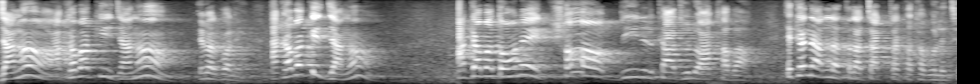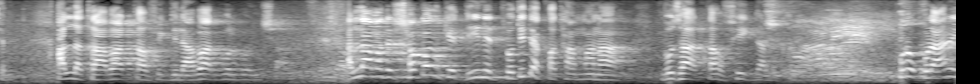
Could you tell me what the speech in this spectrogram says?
জানো? আকাবা কি জানো? এবার বলে আকাবা কি জানো? আকাবা তো অনেক সব দিনের কাজ হলো আকাবা। এখানে আল্লাহ তালা চারটা কথা বলেছেন। আল্লাহ তালা আবার তাফিক দিলে আবার বলব ইনশাআল্লাহ। আল্লাহ আমাদের সকলকে দিনের প্রতিটা কথা মানা বোঝার তাফিক দান করুন। পুরো কোরআনে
